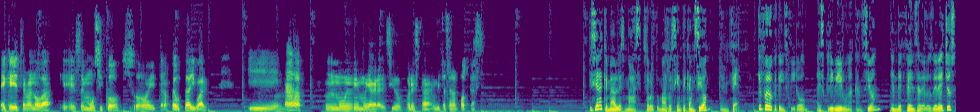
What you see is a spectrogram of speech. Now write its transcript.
a.k.a. Terranova, eh, soy músico, soy terapeuta igual, y nada, muy, muy agradecido por esta invitación al podcast. Quisiera que me hables más sobre tu más reciente canción, Enfermo. ¿Qué fue lo que te inspiró a escribir una canción en defensa de los derechos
